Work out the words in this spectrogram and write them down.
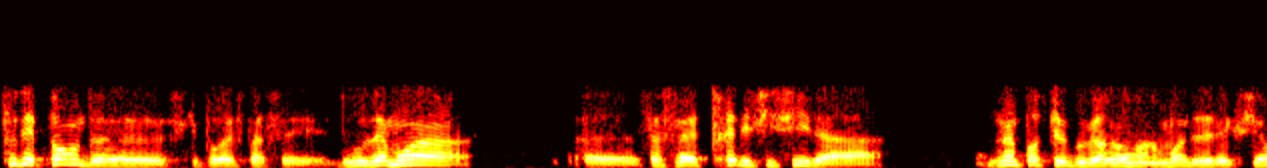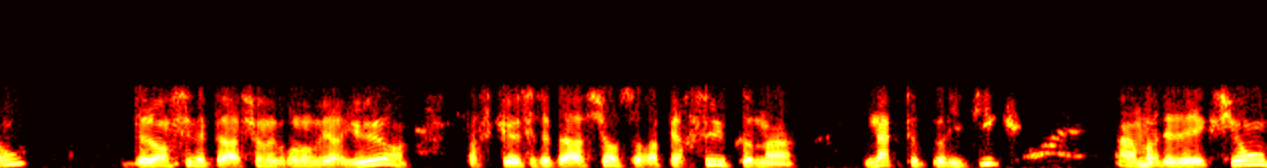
Tout dépend de ce qui pourrait se passer. De vous à moi, euh, ça serait très difficile à n'importe quel gouvernement à un mois des élections de lancer une opération de grande envergure, parce que cette opération sera perçue comme un, acte politique un mois des élections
